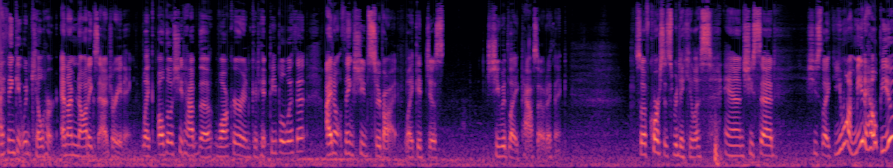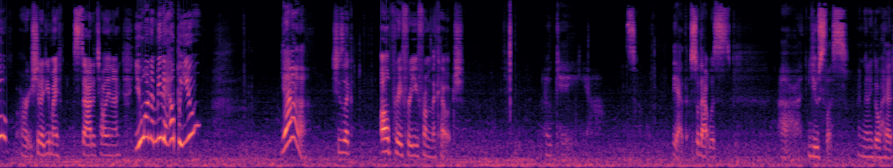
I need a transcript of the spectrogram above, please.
I think it would kill her. And I'm not exaggerating. Like, although she'd have the walker and could hit people with it, I don't think she'd survive. Like, it just, she would like pass out, I think. So, of course, it's ridiculous. And she said, she's like, You want me to help you? Or should I do my sad Italian accent? You wanted me to help you? Yeah. She's like, I'll pray for you from the couch. Okay, yeah. So, yeah, so that was uh, useless. I'm going to go ahead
